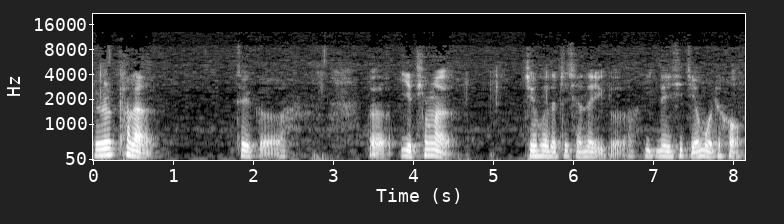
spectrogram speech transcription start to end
其实看了这个呃，也听了金辉的之前的一个那期节目之后，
